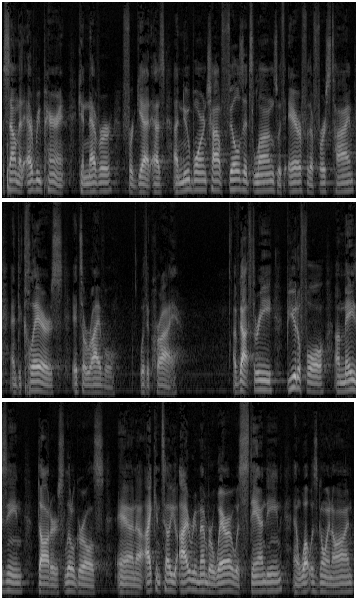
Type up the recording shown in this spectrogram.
a sound that every parent can never forget as a newborn child fills its lungs with air for the first time and declares its arrival with a cry. I've got three beautiful, amazing daughters, little girls, and uh, I can tell you, I remember where I was standing and what was going on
